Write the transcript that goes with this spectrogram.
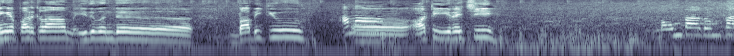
இங்கே. பார்க்கலாம். இது வந்து பாபிக்யூ. ஆட்டு இறைச்சி. ரொம்ப ரொம்ப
